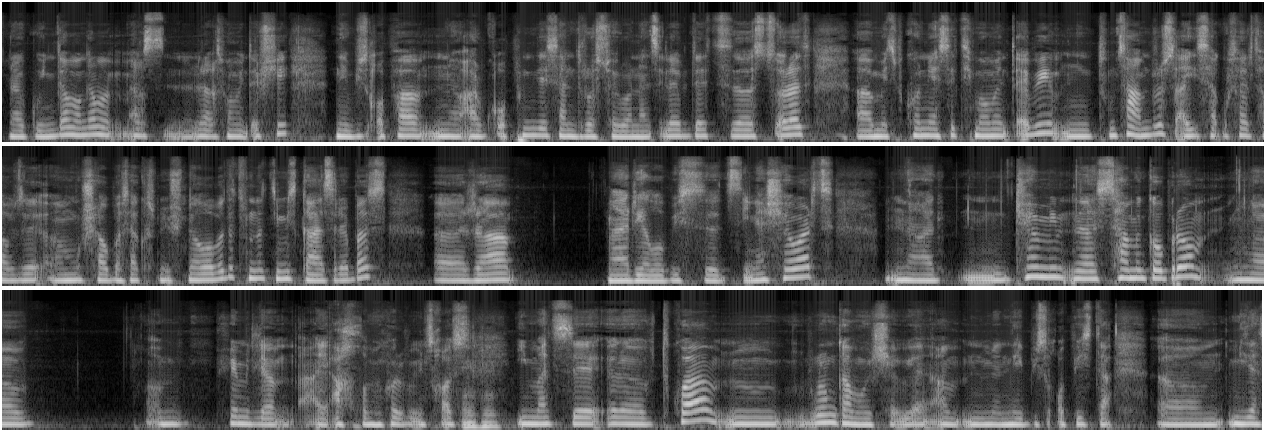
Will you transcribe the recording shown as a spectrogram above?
რა გვინდა, მაგრამ რაღაც მომენტებში ნების ყოფა არ ყოფნიდეს ან დროს ვერ ვანაწილებდეთ სწორად მეც მქონია ესეთი მომენტები, თუმცა ამ დროს აი საკუთარ თავზე მუშაობას აქვს მნიშვნელობა და თუნდაც იმის გააზრებას რა რეალობის წინაშე ვართ. ჩემი სამეგობრო შემიძლია აი ახლა მეგობრები მსხავს იმათზე თქვა რომ გამოიჩევია ამ ნების ყოფის და მიზან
